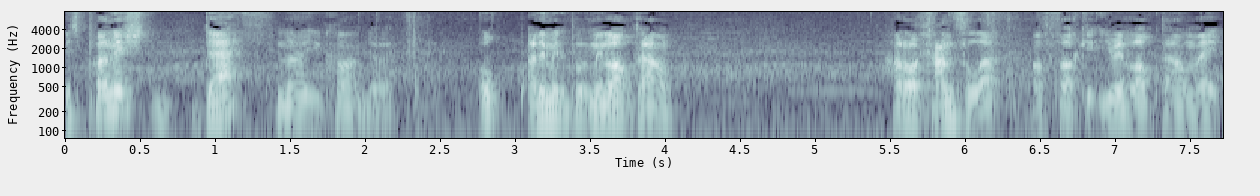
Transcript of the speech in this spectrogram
Is punished death? No, you can't do it. Oh, I didn't mean to put him in lockdown. How do I cancel that? Oh fuck it, you're in lockdown, mate.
